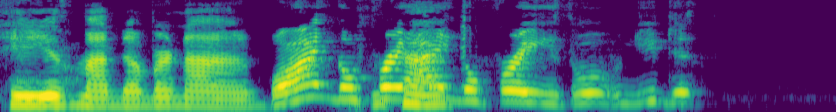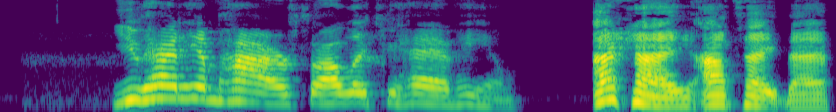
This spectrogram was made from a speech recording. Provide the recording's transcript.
He is my number nine. Well, I ain't gonna freeze. I Okay. ain't gonna freeze. Well, you just you had him higher, so I'll let you have him. Okay, I'll take that.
